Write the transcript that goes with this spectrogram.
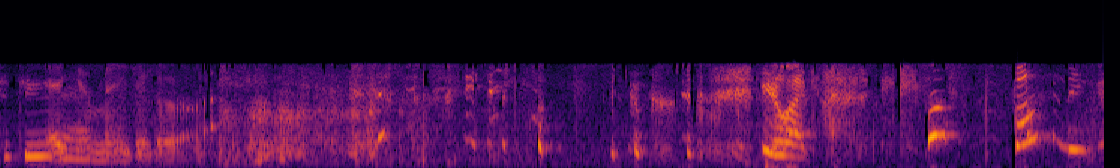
to do I that. can make it You're like, it's so funny.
